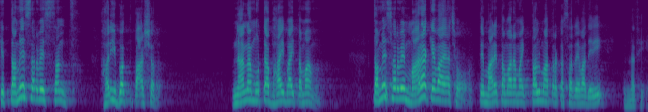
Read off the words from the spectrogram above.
કે તમે સર્વે સંત, હરિભક્ત, પાર્ષદ, નાના મોટા ભાઈ ભાઈ તમામ, તમે સર્વે મારા કહેવાયા છો, તે મારે તમારામાં એક તલ માત્ર કસર રહેવા દેવી નથી.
